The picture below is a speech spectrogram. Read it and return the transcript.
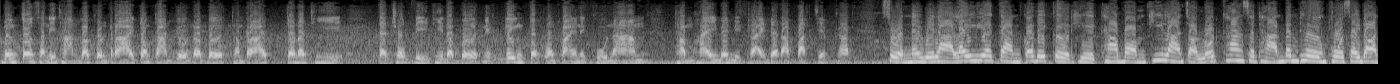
เบื้องต้นสันนิษฐานว่าคนร้ายต้องการโยนระเบิดทำร้ายเจ้าหน้าที่ แต่โชคดีที่ระเบิดเนี่ยกลิ้งตกลงไปในคูน้ำทำให้ไม่มีใครได้รับบาดเจ็บครับ ส่วนในเวลาไล่เลี่ยกันก็ได้เกิดเหตุคาร์บอมที่ลานจอดรถข้างสถานบันเทิงโพไซดอน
